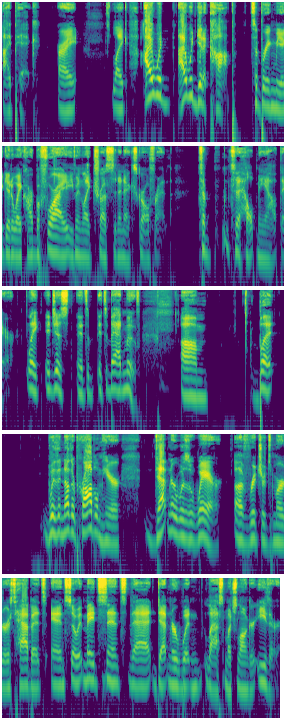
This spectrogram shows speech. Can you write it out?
I pick. All right. Like I would I would get a cop to bring me a getaway car before I even like trusted an ex girlfriend to to help me out there. Like it just it's a it's a bad move. Um, but with another problem here, Deppner was aware of Richard's murderous habits, and so it made sense that Deppner wouldn't last much longer either.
